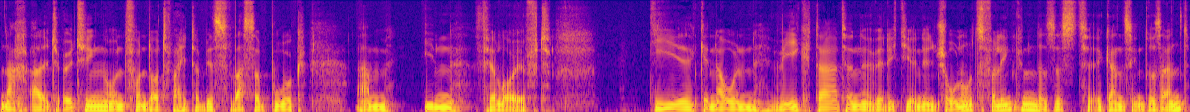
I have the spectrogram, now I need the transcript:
nach Altötting und von dort weiter bis Wasserburg am Inn verläuft. Die genauen Wegdaten werde ich dir in den Shownotes verlinken. Das ist ganz interessant.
